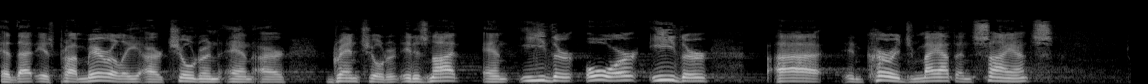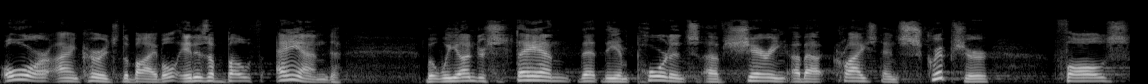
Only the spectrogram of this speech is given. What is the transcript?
and that is primarily our children and our grandchildren. It is not an either or, either I encourage math and science or I encourage the Bible. It is a both and. But we understand that the importance of sharing about Christ and scripture falls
